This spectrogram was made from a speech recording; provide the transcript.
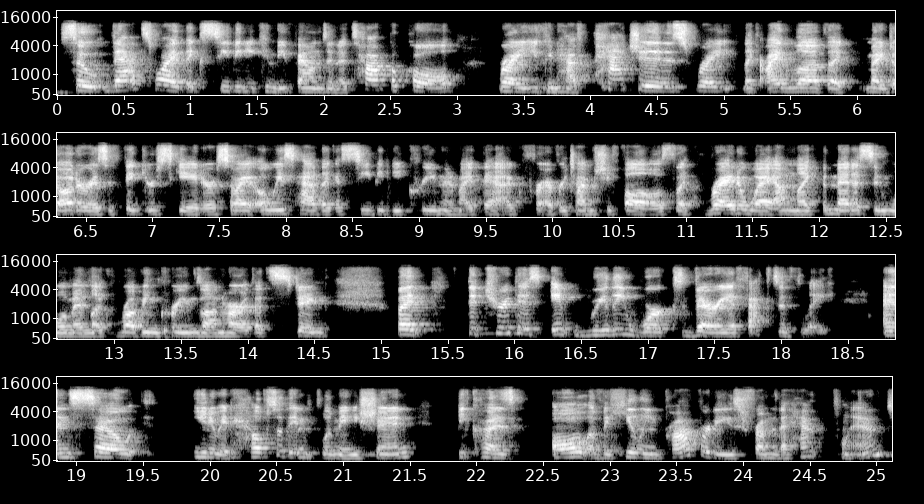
So that's why like CBD can be found in a topical, right? You can have patches, right? Like I love like my daughter is a figure skater, so I always have like a CBD cream in my bag for every time she falls. Like right away, I'm like the medicine woman, like rubbing creams on her that stink. But the truth is, it really works very effectively. And so, you know, it helps with inflammation because all of the healing properties from the hemp plant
